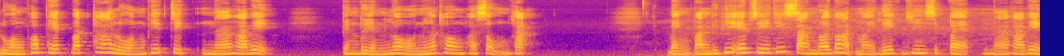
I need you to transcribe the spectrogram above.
หลวงพ่อเพชรวัดท่าหลวงพิจิตนะคะพี่ เป็นเหรียญหล่อเนื้อทองผสมค่ะ แบ่งปันพี่พี่ FC ที่ 300 บาท หมายเลข 28 นะคะพี่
